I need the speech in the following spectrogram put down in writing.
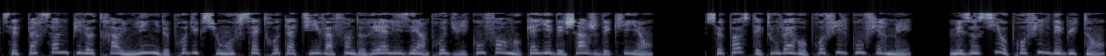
cette personne pilotera une ligne de production offset rotative afin de réaliser un produit conforme au cahier des charges des clients. Ce poste est ouvert au profil confirmé, mais aussi au profil débutant,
